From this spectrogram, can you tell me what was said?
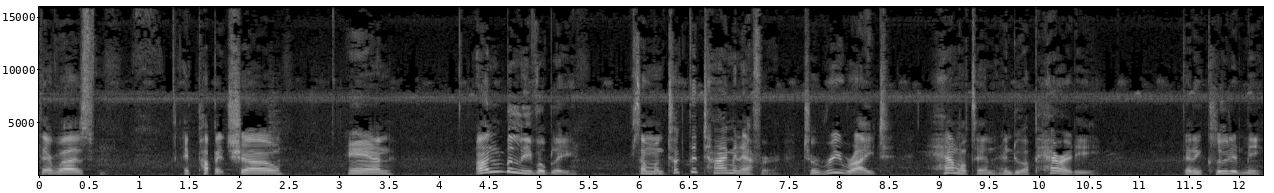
there was a puppet show and Unbelievably, someone took the time and effort to rewrite Hamilton and do a parody that included me.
